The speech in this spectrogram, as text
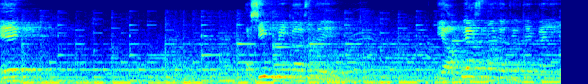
एक अशी भूमिका असते की आपल्या समाजातील जे काही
